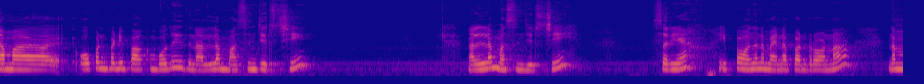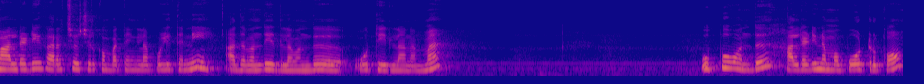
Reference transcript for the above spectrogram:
நம்ம ஓப்பன் பண்ணி பார்க்கும்போது இது நல்லா மசிஞ்சிருச்சு. நல்லா மசிஞ்சிருச்சு. சரியா? இப்போ வந்து நம்ம என்ன பண்ணுறோன்னா நம்ம ஆல்ரெடி கரைச்சி வச்சுருக்கோம் பார்த்தீங்களா புளி தண்ணி? அதை வந்து இதில் வந்து ஊற்றிடலாம் நம்ம. உப்பு வந்து ஆல்ரெடி நம்ம போட்டிருக்கோம்.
